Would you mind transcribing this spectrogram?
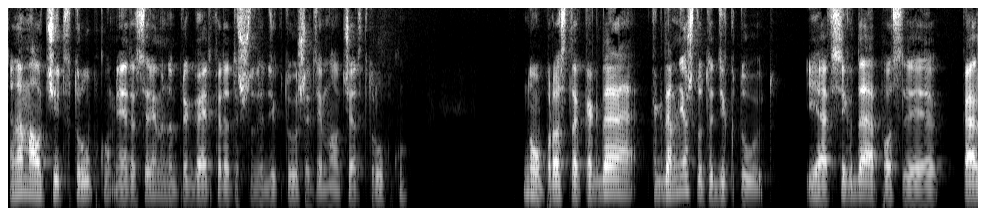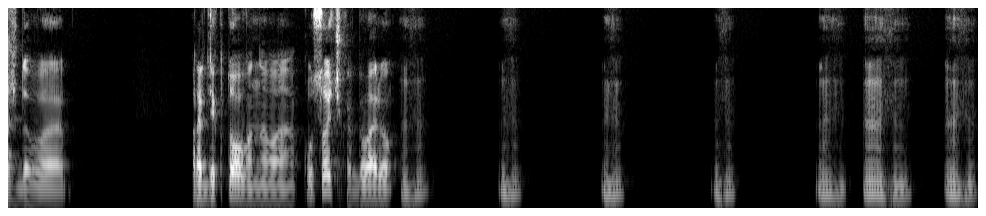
Она молчит в трубку. Меня это все время напрягает, когда ты что-то диктуешь, а тебе молчат в трубку. Ну, просто когда, когда мне что-то диктуют, я всегда после каждого продиктованного кусочка говорю угу, угу, угу, угу, угу, угу, угу.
